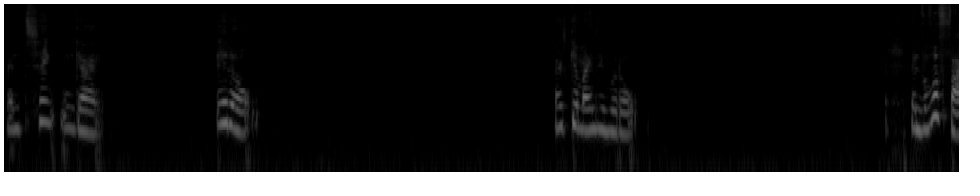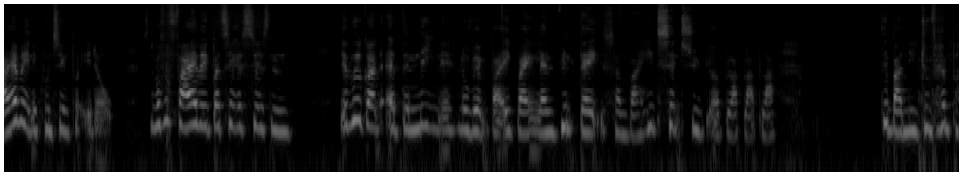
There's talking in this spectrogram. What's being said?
Men tænk engang. Et år. Der sker mange ting på et år. Men hvorfor fejrer vi egentlig kun ting på et år? Så hvorfor fejrer vi ikke bare ting og siger sådan... Jeg ved godt, at den 9. november ikke var en eller anden vild dag, som var helt sindssyg og bla bla bla. Det er bare 9. november.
